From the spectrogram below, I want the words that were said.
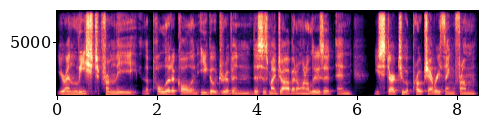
You're unleashed from the the political and ego driven, this is my job, I don't want to lose it. And you start to approach everything from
